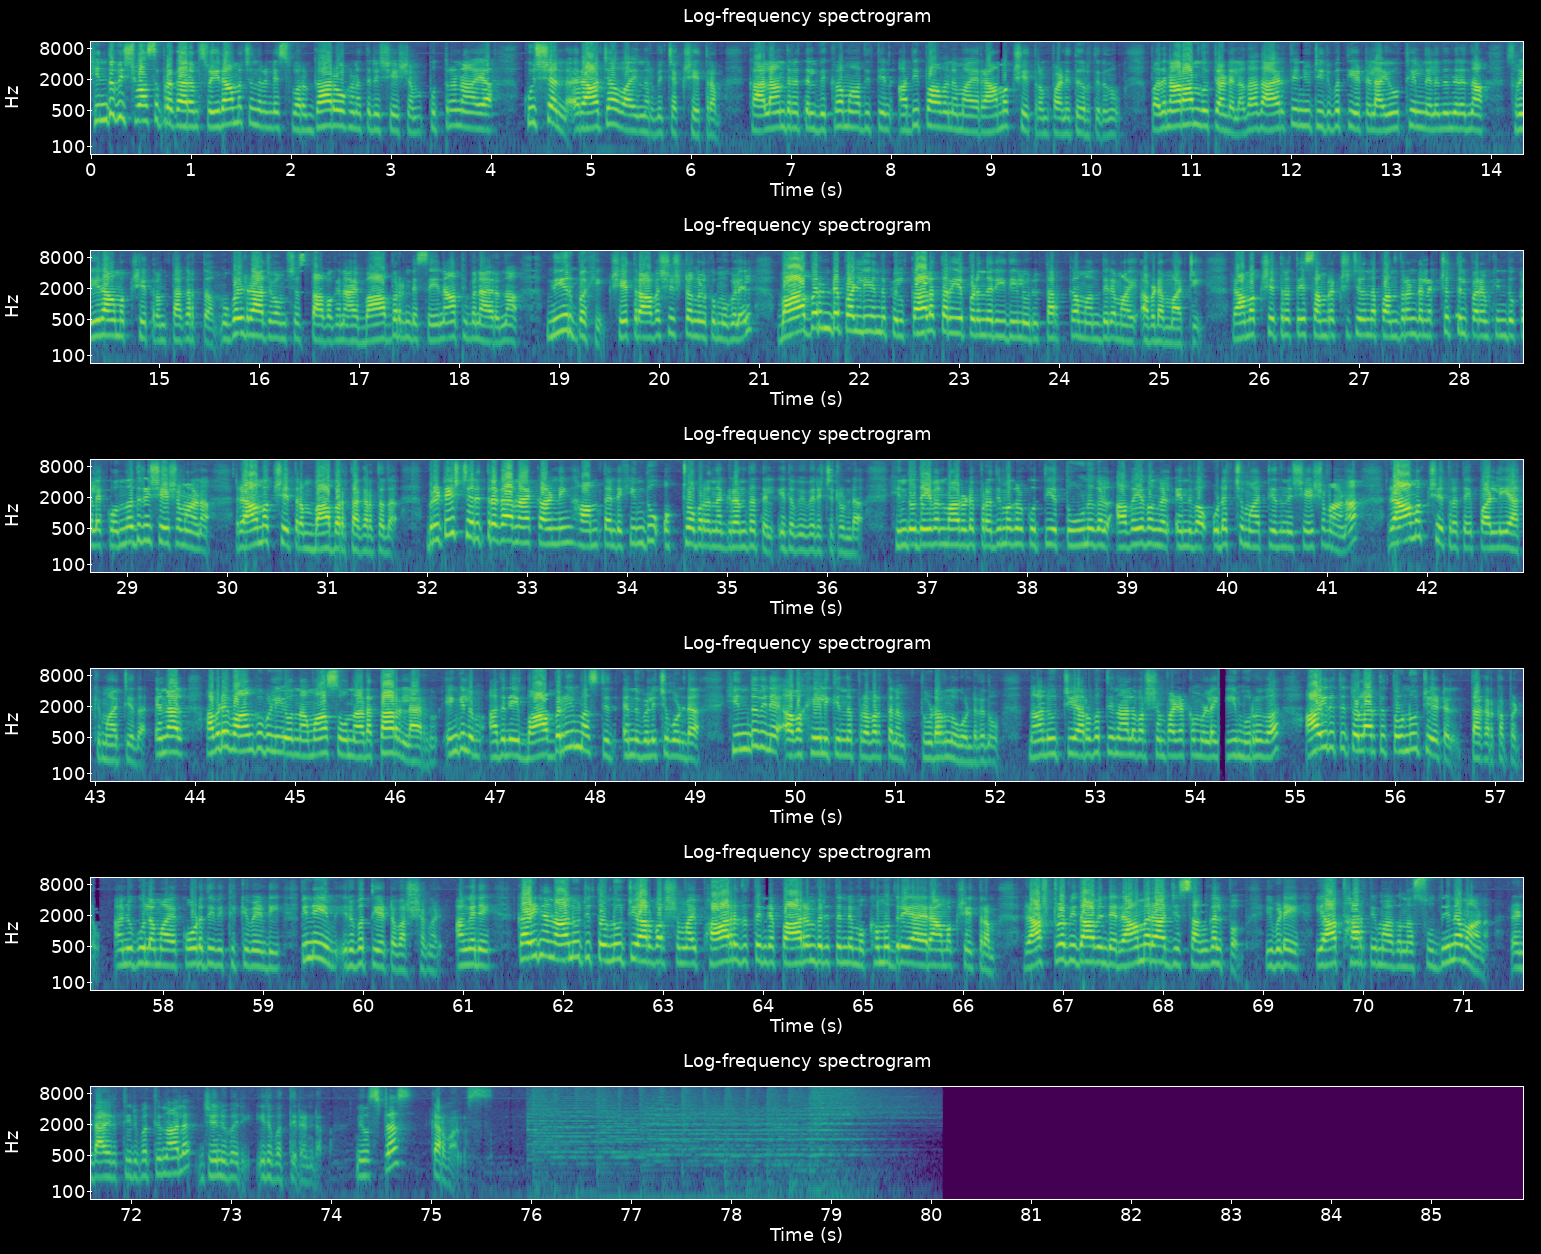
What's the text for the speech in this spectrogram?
ഹിന്ദു വിശ്വാസപ്രകാരം ശ്രീരാമചന്ദ്രന്റെ സ്വർഗാരോഹണത്തിന് ശേഷം പുത്രനായ കുശൻ രാജാവായി നിർമ്മിച്ച ക്ഷേത്രം. കാലാന്തരത്തിൽ വിക്രമാദിത്യൻ അതിപാവനമായ രാമക്ഷേത്രം പണിതീർത്തിരുന്നു. പതിനാറാം നൂറ്റാണ്ടിൽ അതായത് ആയിരത്തി അഞ്ഞൂറ്റി ഇരുപത്തിയെട്ടിൽ അയോധ്യയിൽ നിലനിന്നിരുന്ന ശ്രീരാമക്ഷേത്രം തകർത്ത് മുഗൾ രാജവംശ സ്ഥാപകനായ ബാബറിന്റെ സേനാധിപനായിരുന്ന മീർബഹി ക്ഷേത്രാവശിഷ്ടങ്ങൾക്ക് മുകളിൽ ബാബറിന്റെ പള്ളി എന്ന് പിൽക്കാലത്തറിയപ്പെടുന്ന രീതിയിൽ ഒരു തർക്ക മന്ദിരമായി അവിടെ മാറ്റി. രാമക്ഷേത്രത്തെ സംരക്ഷിച്ചിരുന്ന പന്ത്രണ്ട് ലക്ഷത്തിൽ പരം ഹിന്ദുക്കളെ കൊന്നതിനു ശേഷമാണ് രാമക്ഷേത്രം ബാബർ തകർത്തത്. ബ്രിട്ടീഷ് ചരിത്രകാരനായ കണ്ണിംഗ് ഹാം തന്റെ ഹിന്ദു ഒക്ടോബർ എന്ന ഗ്രന്ഥത്തിൽ ഇത് വിവരിച്ചിട്ടുണ്ട്. ഹിന്ദു ദേവന്മാരുടെ പ്രതിമകൾ കുത്തിയ തൂണുകൾ അവയവങ്ങൾ എന്നിവ ഉടച്ചു മാറ്റിയതിനു ശേഷമാണ് രാമക്ഷേത്രത്തെ പള്ളിയാക്കി മാറ്റിയത്. എന്നാൽ അവിടെ വാങ്കുവിളിയോ നമാസോ നടത്താറില്ലായിരുന്നു. എങ്കിലും അതിനെ ബാബറി മസ്ജിദ് എന്ന് വിളിച്ചുകൊണ്ട് ഹിന്ദുവിനെ അവഹേളിക്കുന്ന പ്രവർത്തനം തുടർന്നുകൊണ്ടിരുന്നു. നാനൂറ്റി അറുപത്തിനാല് വർഷം പഴക്കമുള്ള ഈ മുറിവ് ആയിരത്തി തൊള്ളായിരത്തി തൊണ്ണൂറ്റിയെട്ടിൽ തകർക്കപ്പെട്ടു. അനുകൂലമായ കോടതി വിധിക്ക് വേണ്ടി പിന്നെയും ഇരുപത്തിയെട്ട് വർഷങ്ങൾ. അങ്ങനെ കഴിഞ്ഞ നാനൂറ്റി തൊണ്ണൂറ്റിയാറ് വർഷമായി ഭാരതത്തിന്റെ പാരമ്പര്യത്തിന്റെ മുഖമുദ്രയായ രാമക്ഷേത്രം രാഷ്ട്രപിതാവിന്റെ രാമരാജ്യ സങ്കല്പം ഇവിടെ യാഥാർത്ഥ്യമാകുന്ന സുദിനമാണ് രണ്ടായിരത്തി ഇരുപത്തിനാല് ജനുവരി ഇരുപത്തിരണ്ട്. News desk കർമാനസ്.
